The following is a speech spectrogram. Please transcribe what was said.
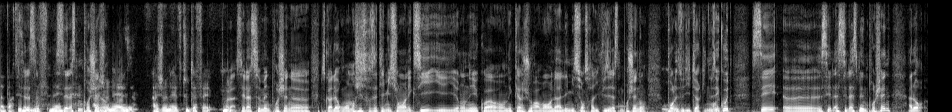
à partir du 9 mai, c'est la semaine prochaine, à hein. Genève. Tout à fait. Voilà, c'est la semaine prochaine. Euh, parce qu'à l'heure où on enregistre cette émission, Alexis, on est quoi On est 15 jours avant. Là, l'émission sera diffusée la semaine prochaine. Donc, pour les auditeurs qui nous écoutent, c'est euh, la, semaine prochaine. Alors,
